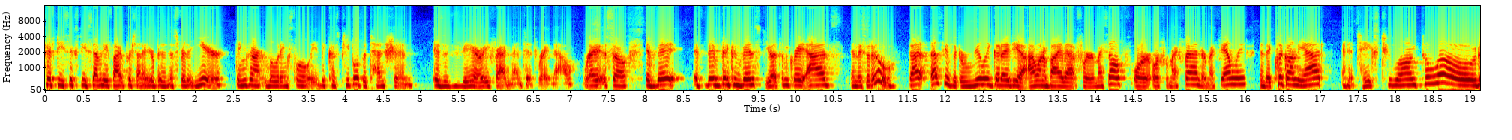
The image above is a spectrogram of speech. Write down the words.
50, 60, 75% of your business for the year, things aren't loading slowly because people's attention is very fragmented right now, right? So if they if they've been convinced you had some great ads and they said, "Oh, that that seems like a really good idea. I want to buy that for myself or or for my friend or my family." And they click on the ad and it takes too long to load.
